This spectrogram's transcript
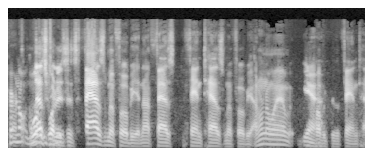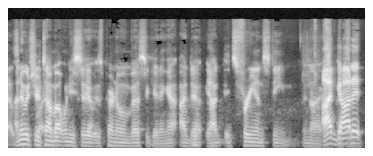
paranormal. Well, that's what it is. It's phasmophobia, not phas- phantasmophobia. I don't know why I'm Yeah. probably because of phantasm. I knew what you're talking about when you said it was paranormal investigating. I, I don't. Yeah. I, it's free on Steam, and I I've got it.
